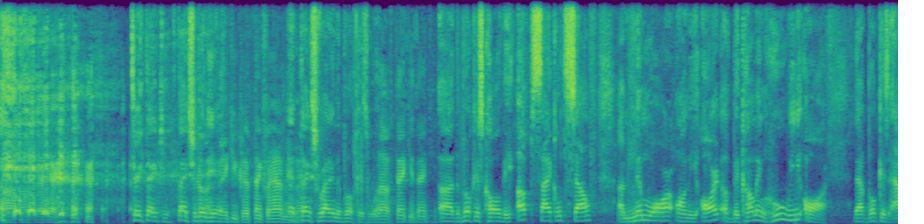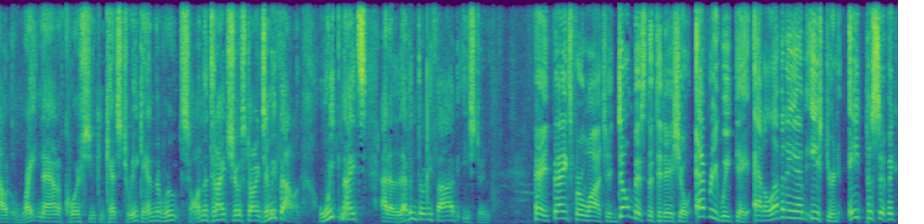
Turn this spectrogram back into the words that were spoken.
Terry, thank you. Thanks for being here. Thank you. Chris. Thanks for having me. And man. thanks for writing the book as well. Love. Thank you. Thank you. Uh, the book is called The Upcycled Self, a memoir on the art of becoming who we are. That book is out right now. And of course, you can catch Tariq and The Roots on The Tonight Show starring Jimmy Fallon, weeknights at 1135 Eastern. Hey, thanks for watching. Don't miss the Today Show every weekday at 11 a.m. Eastern, 8 Pacific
